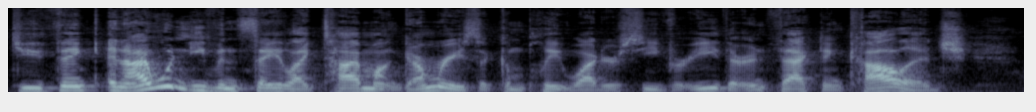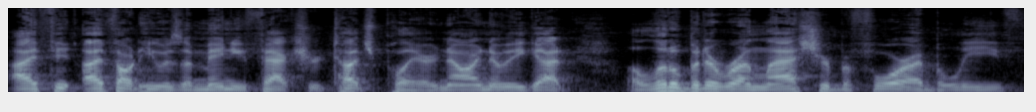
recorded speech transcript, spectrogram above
do you think? And I wouldn't even say like Ty Montgomery is a complete wide receiver either. In fact, in college, I think I thought he was a manufactured touch player. Now I know he got a little bit of run last year before I believe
